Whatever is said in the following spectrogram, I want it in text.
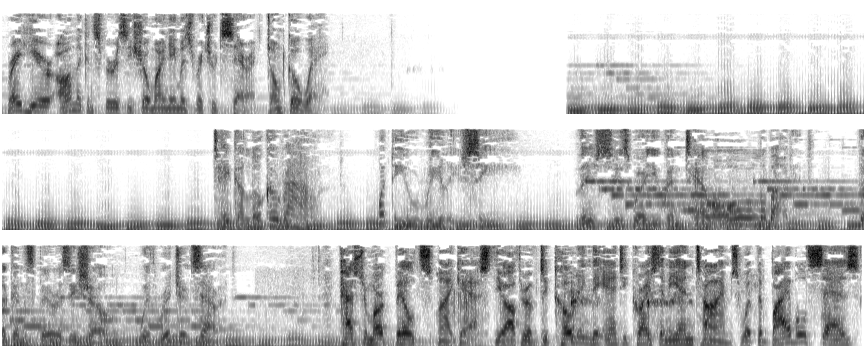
Right here on The Conspiracy Show. My name is Richard Syrett. Don't go away. Take a look around. What do you really see? This is where you can tell all about it. The Conspiracy Show with Richard Syrett. Pastor Mark Biltz, my guest, the author of Decoding the Antichrist and the End Times, what the Bible says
